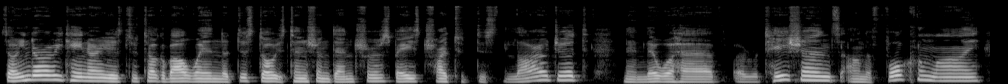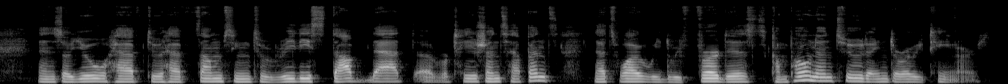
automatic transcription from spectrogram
So indirect retainer is to talk about when the distal extension denture base try to dislodge it, then they will have rotations on the fulcrum line and so you have to have something to really stop that uh, rotations happens. That's why we refer this component to the indirect retainers.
